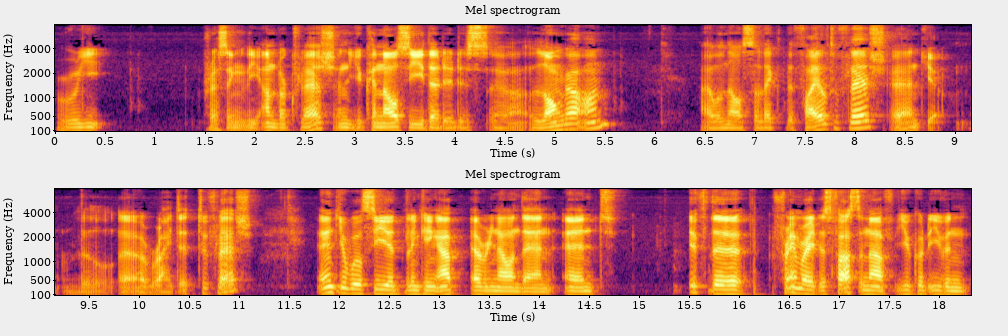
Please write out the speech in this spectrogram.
re-pressing the unlock flash and you can now see that it is uh, longer on. I will now select the file to flash and yeah, we'll uh, write it to flash. And you will see it blinking up every now and then. And if the frame rate is fast enough you could even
